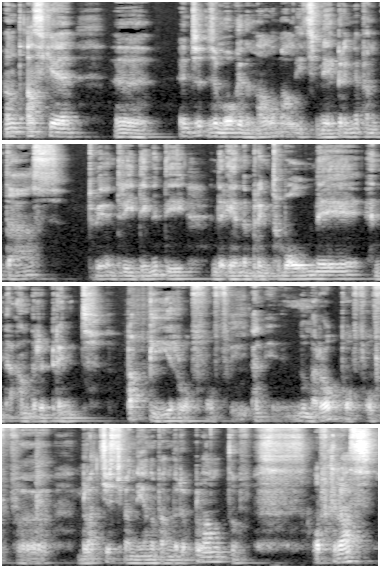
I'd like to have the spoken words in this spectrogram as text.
Want als je, ze, mogen dan allemaal iets meebrengen van thuis. Twee, drie dingen die, de ene brengt wol mee en de andere brengt papier of, of noem maar op, of, of uh, bladjes van een of andere plant of, of gras.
